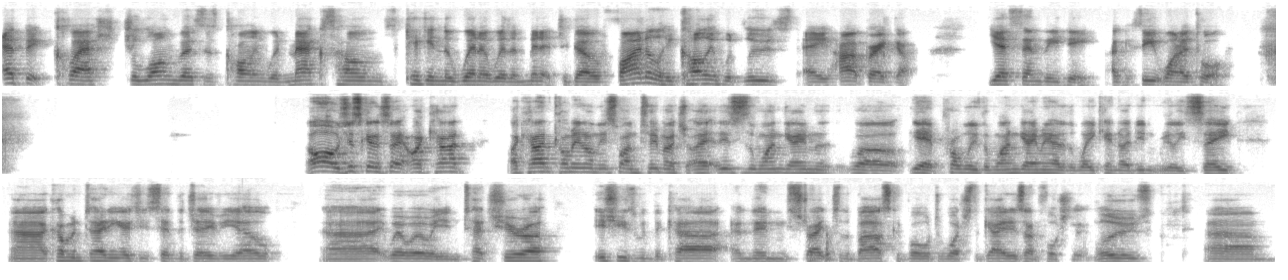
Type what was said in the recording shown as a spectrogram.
epic clash Geelong versus Collingwood. Max Holmes kicking the winner with a minute to go. Finally, Collingwood lose a heartbreaker Yes, MVD. I can see you want to talk. Oh, I was just going to say I can't. I can't comment on this one too much. I, this is the one game that, well, yeah, probably the one game out of the weekend I didn't really see. Uh, commentating, as you said, the GVL. Uh, where were we in Tatura? Issues with the car, and then straight to the basketball to watch the Gators. Unfortunately, lose. Um,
